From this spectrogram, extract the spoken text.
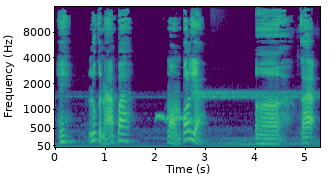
Heh, lu kenapa? Ngompol ya? Eh, uh, kak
